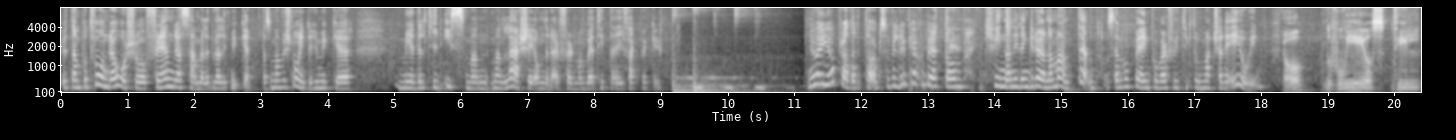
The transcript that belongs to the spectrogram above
Utan på 200 år så förändras samhället väldigt mycket. Alltså man förstår inte hur mycket medeltidism man, man lär sig om det där förrän man börjar titta i fackböcker. Nu har jag pratat ett tag, så vill du kanske berätta om kvinnan i den gröna manteln? Och sen hoppar jag in på varför vi tyckte hon matchade Eowyn. Ja, då får vi ge oss till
